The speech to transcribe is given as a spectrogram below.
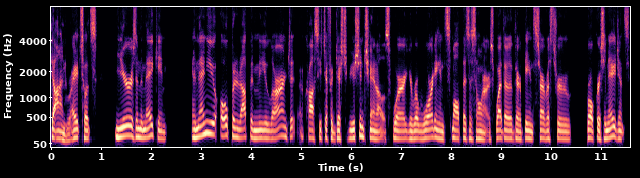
done, mm-hmm. right? So it's years in the making. And then you open it up and you learn across these different distribution channels where you're rewarding small business owners, whether they're being serviced through brokers and agents.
